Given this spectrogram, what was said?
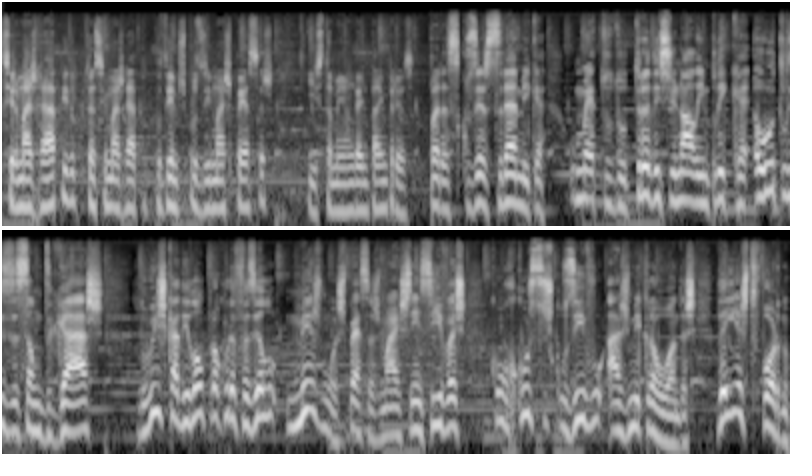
ser mais rápido, portanto, ser mais rápido podemos produzir mais peças e isso também é um ganho para a empresa. Para se cozer cerâmica, o método tradicional implica a utilização de gás. Luís Cadilon procura fazê-lo mesmo as peças mais sensíveis, com recurso exclusivo às microondas. Daí este forno,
